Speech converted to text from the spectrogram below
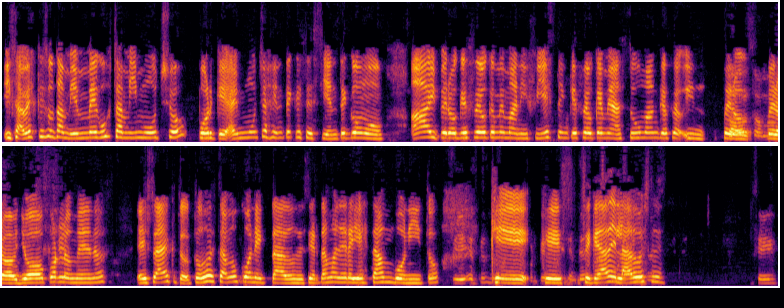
Y sabes que eso también me gusta a mí mucho porque hay mucha gente que se siente como, ay, pero qué feo que me manifiesten, qué feo que me asuman, qué feo, y, pero, pero yo por lo menos, exacto, todos estamos conectados de cierta manera y es tan bonito sí, es que, es que, que se queda de lado ese. Sí,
